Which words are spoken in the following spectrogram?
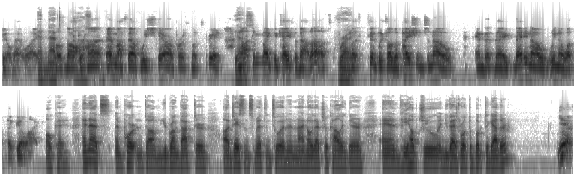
feel that way. And that's Both Dr. awesome. Hunt and myself, we share our personal experience, Yes. not to make the case about us, Right. but simply so the patients know and that they they know we know what they feel like. Okay, and that's important. Um, you brought Doctor uh, Jason Smith into it, and I know that's your colleague there, and he helped you, and you guys wrote the book together. Yes.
